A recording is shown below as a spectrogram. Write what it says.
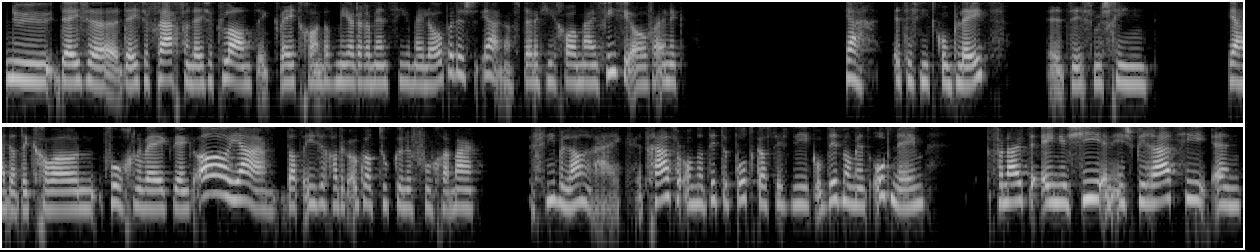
nu deze, deze vraag van deze klant, ik weet gewoon dat meerdere mensen hiermee lopen. Dus ja, dan vertel ik hier gewoon mijn visie over. En ik ja, het is niet compleet. Het is misschien ja, dat ik gewoon volgende week denk: oh ja, dat inzicht had ik ook wel toe kunnen voegen. Maar dat is niet belangrijk. Het gaat erom dat dit de podcast is die ik op dit moment opneem. Vanuit de energie en inspiratie en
